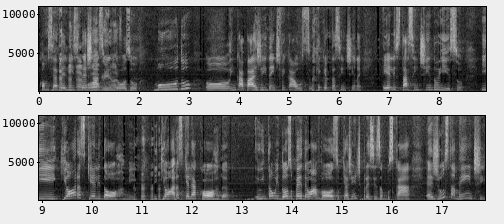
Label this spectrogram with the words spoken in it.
Como se a velhice deixasse o idoso mudo ou incapaz de identificar o, o que, que ele está sentindo. Ele está sentindo isso. E que horas que ele dorme? E que horas que ele acorda? então o idoso perdeu a voz. O que a gente precisa buscar é justamente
